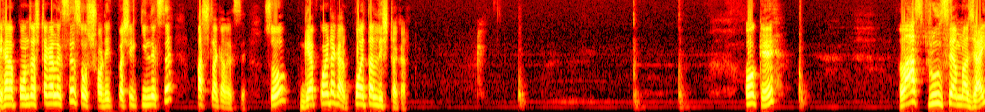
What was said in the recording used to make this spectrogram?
এখানে পঞ্চাশ টাকা লিখছে সো সঠিক পাশে কি লিখছে? পাঁচ টাকা লাগছে সো গ্যাপ কয় টাকার? পঁয়তাল্লিশ টাকার। ওকে লাস্ট রুলসে আমরা যাই।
